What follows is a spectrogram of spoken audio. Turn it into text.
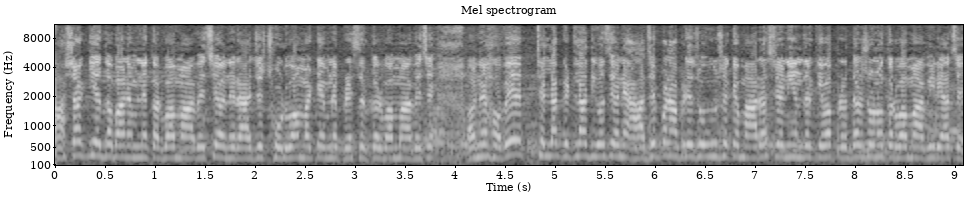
ભાષાકીય દબાણ એમને કરવામાં આવે છે અને રાજ્ય છોડવા માટે એમને પ્રેશર કરવામાં આવે છે. અને હવે છેલ્લા કેટલા દિવસે અને આજે પણ આપણે જોયું છે કે મહારાષ્ટ્રની અંદર કેવા પ્રદર્શનો કરવામાં આવી રહ્યા છે.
